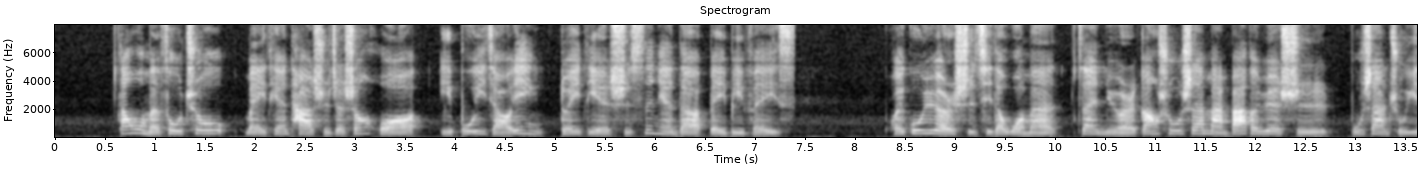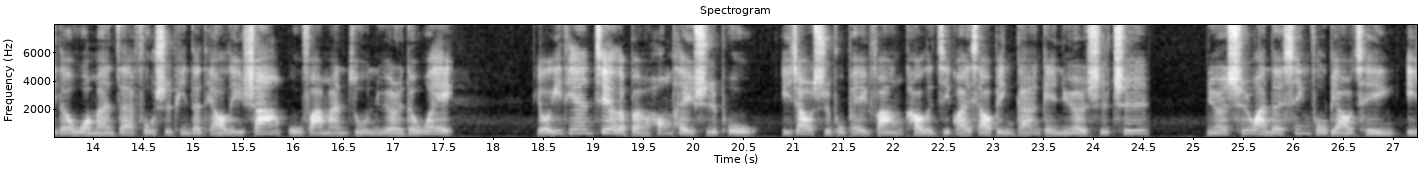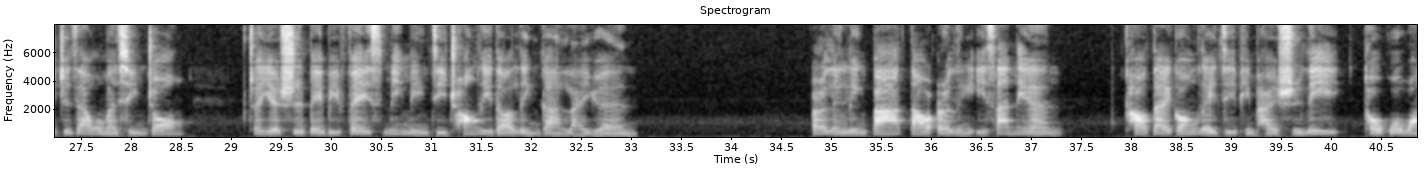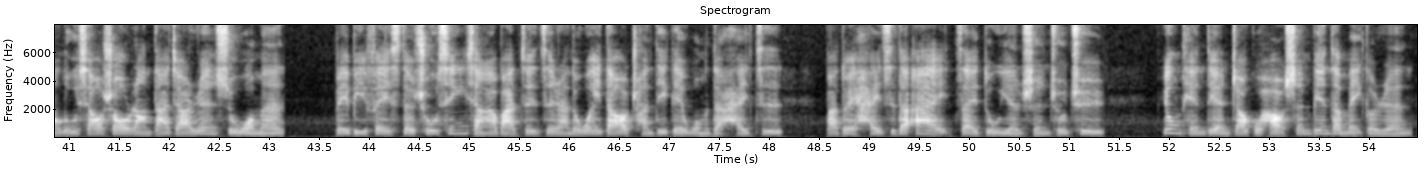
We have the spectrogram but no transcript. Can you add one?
当我们付出，每天踏实着生活，一步一脚印，堆叠十四年的 baby face。回顾育儿时期的我们，在女儿刚出生满八个月时，不善厨艺的我们在副食品的调理上无法满足女儿的胃。有一天借了本烘焙食谱。依照食谱配方烤了几块小饼干给女儿试吃，女儿吃完的幸福表情一直在我们心中，这也是 Baby Face 命名及创立的灵感来源。二零零八到二零一三年，靠代工累积品牌实力，透过网络销售让大家认识我们。Baby Face 的初心，想要把最自然的味道传递给我们的孩子。把对孩子的爱再度延伸出去，用甜点照顾好身边的每个人。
